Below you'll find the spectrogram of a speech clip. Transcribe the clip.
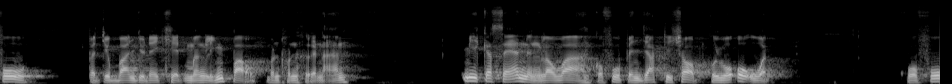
ฟูปัจจุบันอยู่ในเขตเมืองหลิงเป่าบนทนเหอหนาน มีกระแสหนึ่งเล่าว่าโกฟูเป็นยักษ์ที่ชอบคุยโวโอ้อวดโกฟู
